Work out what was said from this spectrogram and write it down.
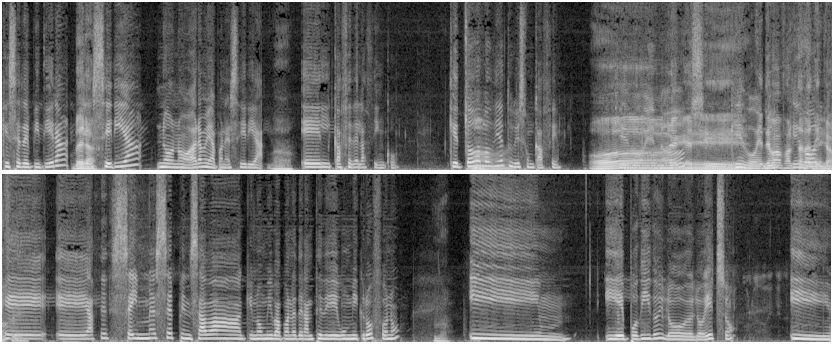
que se repitiera eh, sería, no, no, ahora me voy a poner seria, el café de las 5. Que todos los días tuviese un café. Oh, Qué bueno. que sí. Qué ¿Qué bueno, te va a faltar a ti café? Porque eh, hace seis meses pensaba que no me iba a poner delante de un micrófono y, y he podido y lo, lo he hecho. Y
